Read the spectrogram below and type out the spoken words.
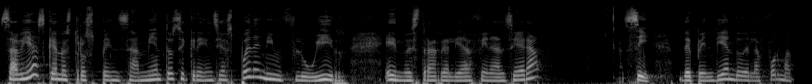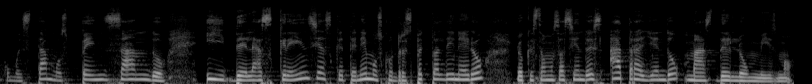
¿Sabías que nuestros pensamientos y creencias pueden influir en nuestra realidad financiera? Sí, dependiendo de la forma como estamos pensando y de las creencias que tenemos con respecto al dinero, lo que estamos haciendo es atrayendo más de lo mismo.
